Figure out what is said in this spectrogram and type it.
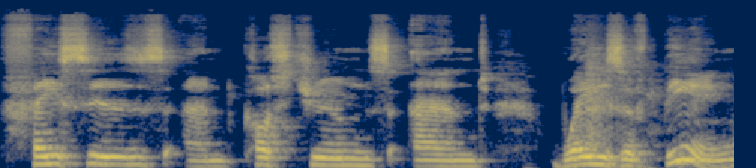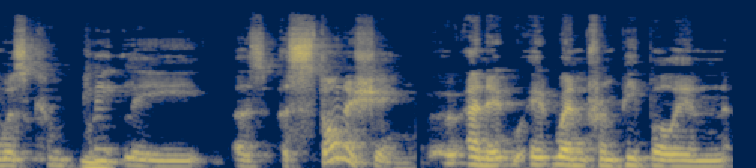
faces and costumes and ways of being was completely as astonishing. And it, it went from people in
